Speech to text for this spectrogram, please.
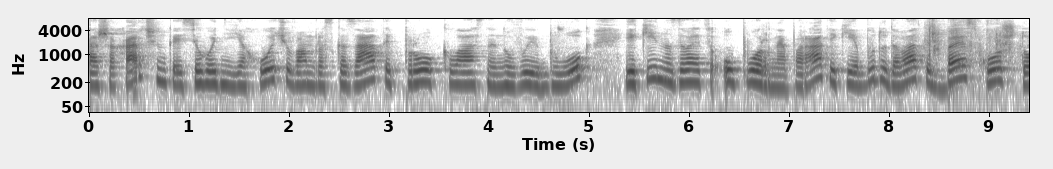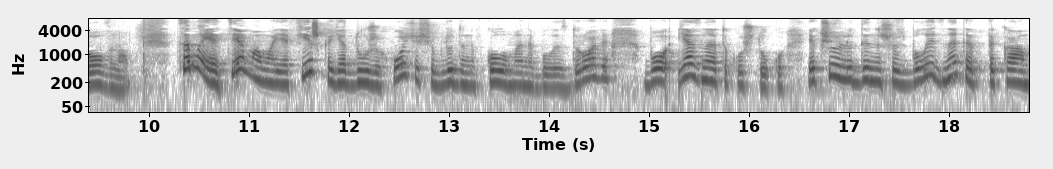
Даша Харченка, і сьогодні я хочу вам розказати про класний новий блок, який називається опорний апарат, який я буду давати безкоштовно. Це моя тема, моя фішка. Я дуже хочу, щоб люди навколо мене були здорові, бо я знаю таку штуку. Якщо у людини щось болить, знаєте, така.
